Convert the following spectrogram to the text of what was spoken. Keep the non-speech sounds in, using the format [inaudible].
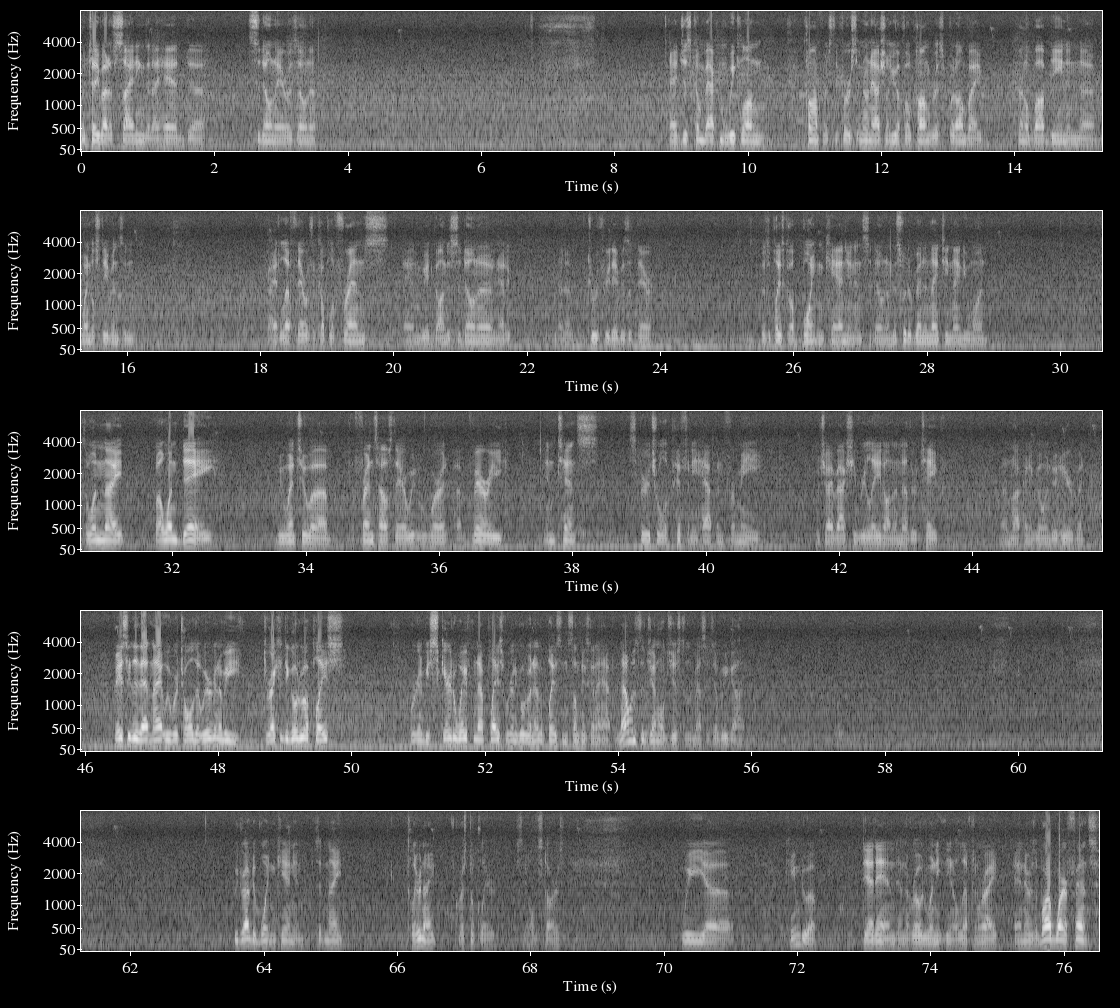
going to tell you about a sighting that I had uh, Sedona, Arizona. I had just come back from a week-long conference, the first International UFO Congress put on by Colonel Bob Dean and uh, Wendelle Stevens, and I had left there with a couple of friends, and we had gone to Sedona and had a, had a two or three day visit there. There's a place called Boynton Canyon in Sedona, and this would have been in 1991. So one night, well, one day, we went to a, a friend's house there we, where a very intense spiritual epiphany happened for me, which I've actually relayed on another tape. I'm not going to go into here, but basically that night we were told that we were going to be directed to go to a place. We're going to be scared away from that place. We're going to go to another place and something's going to happen. That was the general gist of the message that we got. We drive to Boynton Canyon. It's at night, clear night, crystal clear. See all the stars. We uh, came to a dead end, and the road went, you know, left and right, and there was a barbed wire fence.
